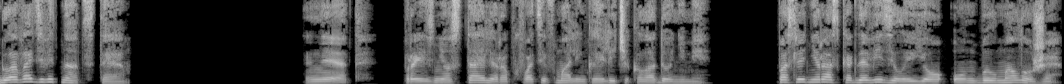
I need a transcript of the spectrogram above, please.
Глава девятнадцатая. «Нет», — произнес Тайлер, обхватив маленькое личико ладонями. Последний раз, когда видел ее, он был моложе.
